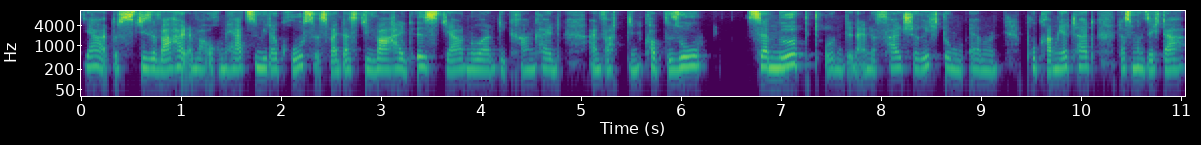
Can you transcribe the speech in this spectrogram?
ja, dass diese Wahrheit einfach auch im Herzen wieder groß ist, weil das die Wahrheit ist, ja, nur die Krankheit einfach den Kopf so zermürbt und in eine falsche Richtung ähm, programmiert hat, dass man sich da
